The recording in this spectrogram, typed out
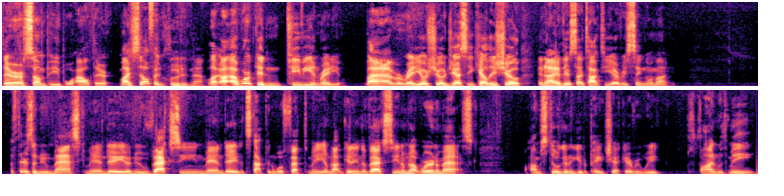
there are some people out there, myself included now. Like I, work in TV and radio. I have a radio show, Jesse Kelly show, and I have this. I talk to you every single night. If there's a new mask mandate, a new vaccine mandate, it's not going to affect me. I'm not getting the vaccine. I'm not wearing a mask. I'm still going to get a paycheck every week. It's fine with me.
